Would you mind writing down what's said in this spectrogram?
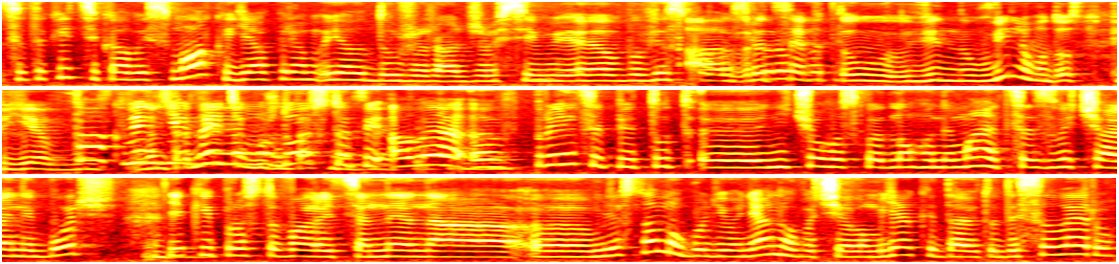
це такий цікавий смак. Я прям я дуже раджу всім е, обов'язково А спробувати. рецепт у- він у вільному доступі є в, Так, в він є в вільному доступі, але е, в принципі тут е, нічого складного немає. Це звичайний борщ, який просто вариться не на е, м'ясному бульйоні, а на овочевому. Я кидаю туди селеру,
